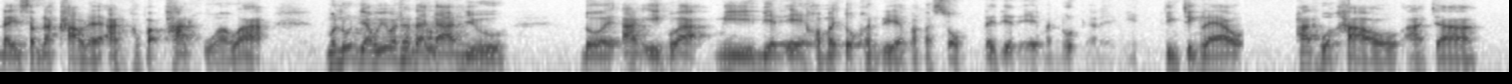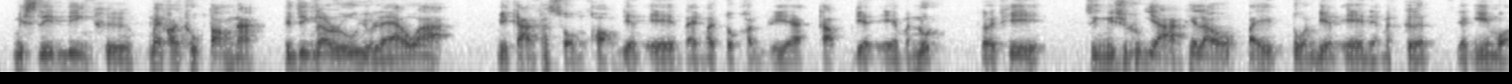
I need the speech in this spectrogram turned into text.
ในสำนักข่าวหลายอันเขามาพาดหัวว่า มนุษย์ยังวิวัฒนาการอยู่ โดยอ้างอิงว่ามี DNA ของไมโตคอนเดรียมาผสมใน DNA มนุษย์อะไรอย่างนี้ จริง ๆ แล้วพาดหัวข่าวอาจจะ misleading คือไม่ค่อยถูกต้องนัก จริง ๆ เรารู้อยู่แล้วว่ามีการผสมของ DNA ในไมโตคอนเดรียกับ DNA มนุษย์ โดยที่สิ่งมีชีวิตทุกอย่างที่เราไปตรวจ DNA เนี่ยมันเกิดอย่างนี้หมด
